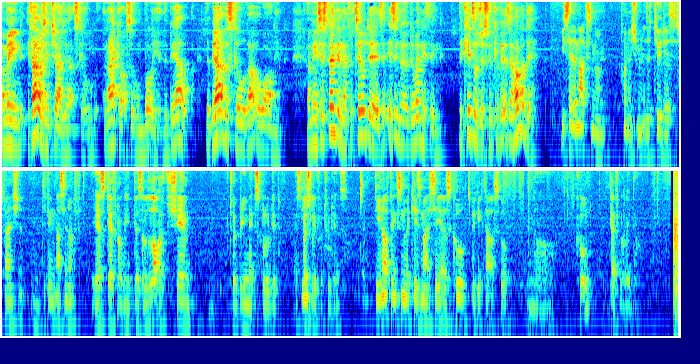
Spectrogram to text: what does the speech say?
I mean, if I was in charge of that school and I caught someone bullying, they'd be out. They'd be out of the school without a warning. I mean, suspending them for two days it isn't going to do anything. The kids will just think of it as a holiday. You say the maximum punishment is a two-day suspension. Do you think that's enough? Yes, definitely. There's a lot of shame to being excluded, especially for two days. Do you not think some of the kids might see it as cool to be kicked out of school? No. Cool? Definitely not.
